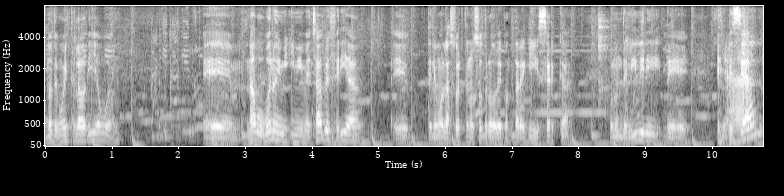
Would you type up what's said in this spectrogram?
no te comiste la orilla, weón. Eh, nada, pues bueno, y mi, y mi mechada preferida. eh, tenemos la suerte nosotros de contar aquí cerca con un delivery de especial.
